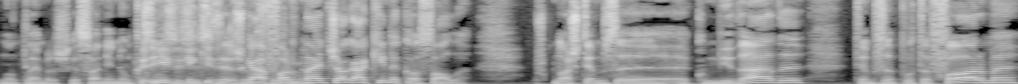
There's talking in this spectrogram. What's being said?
não te lembras que a Sony não queria. Sim, sim, Quem sim, quiser jogar Fortnite, joga aqui na consola. Porque nós temos a, a comunidade, temos a plataforma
